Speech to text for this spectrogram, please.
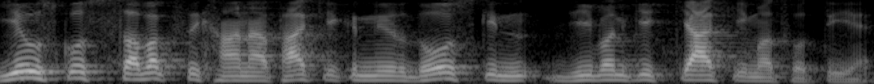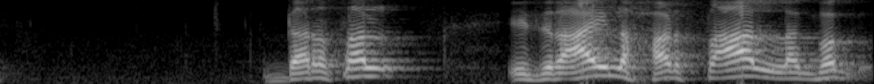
ये उसको सबक सिखाना था कि एक निर्दोष की जीवन की क्या कीमत होती है। दरअसल इसराइल हर साल लगभग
